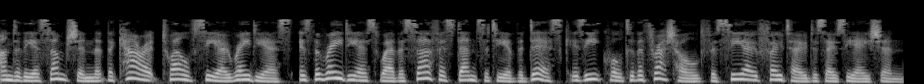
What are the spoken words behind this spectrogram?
under the assumption that the carat 12CO radius is the radius where the surface density of the disk is equal to the threshold for CO photodissociation.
